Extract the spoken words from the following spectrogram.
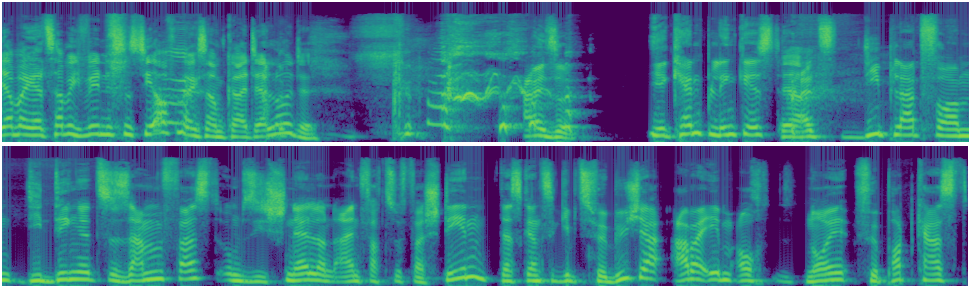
Ja, aber jetzt habe ich wenigstens die Aufmerksamkeit der Leute. Also, ihr kennt Blinkist Ja. als die Plattform, die Dinge zusammenfasst, um sie schnell und einfach zu verstehen. Das Ganze gibt's für Bücher, aber eben auch neu für Podcasts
